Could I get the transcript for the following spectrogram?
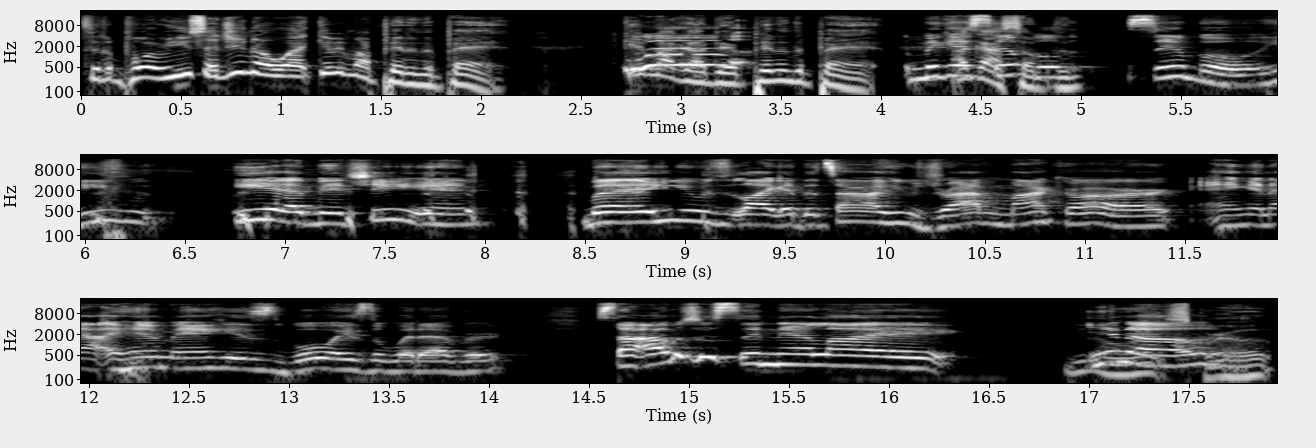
to the point where you said, you know what? Give me my pen and the pad. Give me my goddamn pen and the pad. I got simple, something. simple. He was he had been cheating, but he was like at the time he was driving my car, hanging out him and his boys or whatever. So I was just sitting there like, You you know, know, what, scrub.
